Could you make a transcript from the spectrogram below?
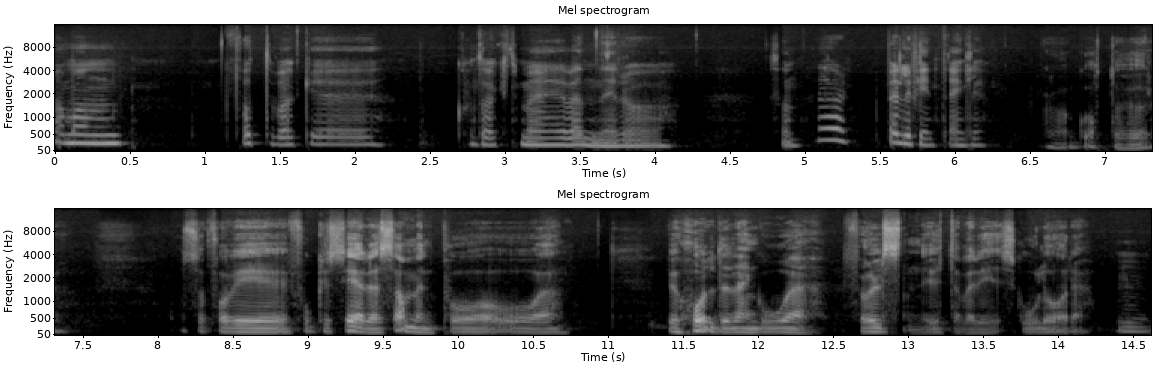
har man fått tilbake kontakt med venner og sånn. Det har vært veldig fint, egentlig. Det var godt å høre. Og så får vi fokusere sammen på å eh, beholde den gode følelsen utover i skoleåret. Mm.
